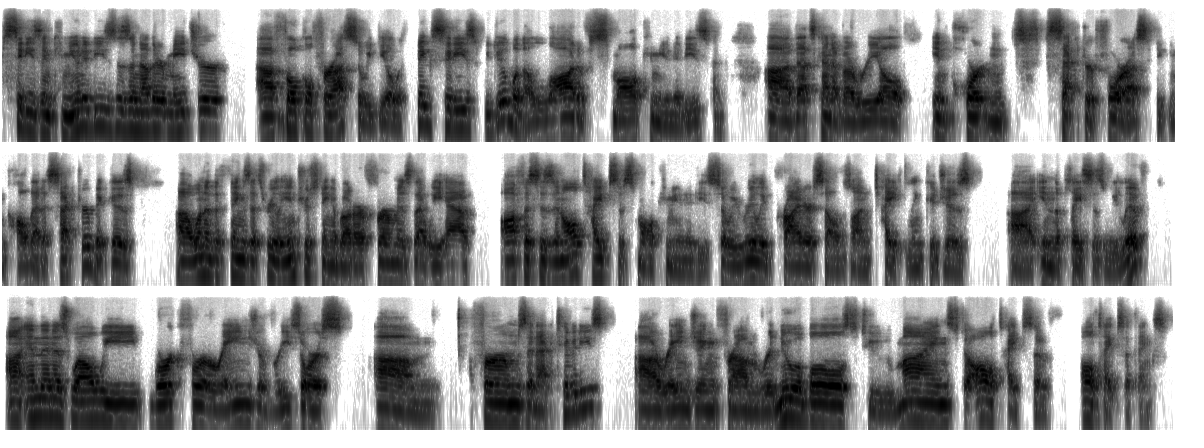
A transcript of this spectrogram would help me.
cities and communities is another major uh, focal for us. So we deal with big cities, we deal with a lot of small communities. And uh, that's kind of a real important sector for us, if you can call that a sector, because uh, one of the things that's really interesting about our firm is that we have offices in all types of small communities. So we really pride ourselves on tight linkages uh, in the places we live. Uh, and then as well, we work for a range of resource um, firms and activities, uh, ranging from renewables to mines to all types of all types of things.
